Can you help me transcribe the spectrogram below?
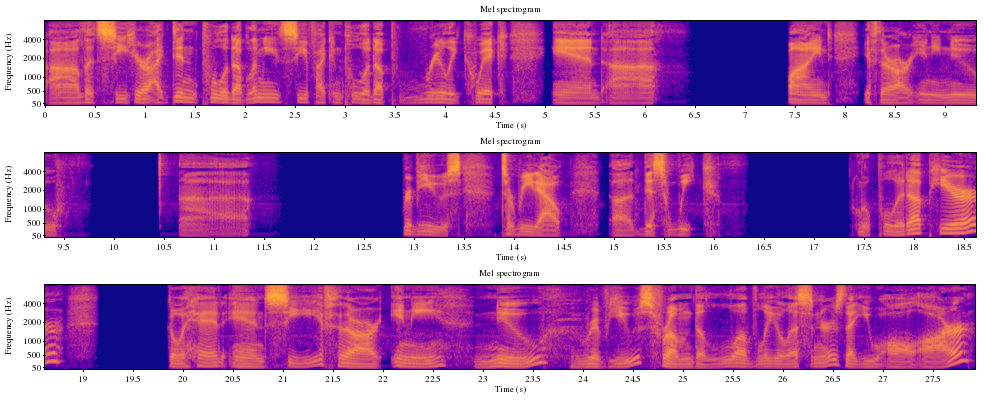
Uh, let's see here. I didn't pull it up. Let me see if I can pull it up really quick and uh, find if there are any new uh, reviews to read out uh, this week. We'll pull it up here go ahead and see if there are any new reviews from the lovely listeners that you all are.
